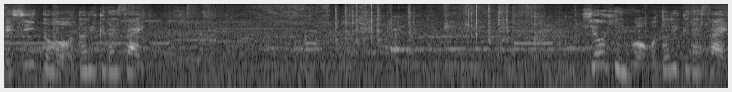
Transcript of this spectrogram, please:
レシートをお取りください。商品をお取りください。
